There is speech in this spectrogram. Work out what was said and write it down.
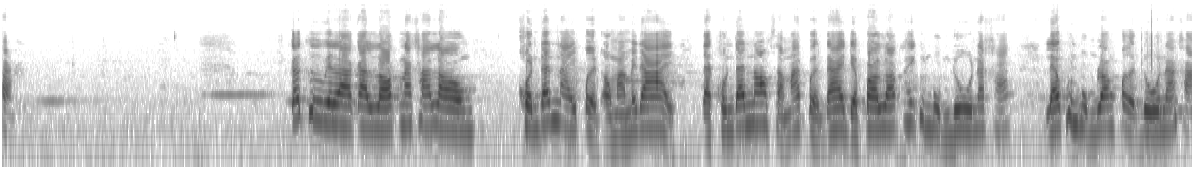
ค่ะ ก็คือเวลาการล็อกนะคะ เราคนด้านในเปิดออกมาไม่ได้ แต่คนด้านนอกสามารถเปิดได้เดี๋ยวปอล็อกให้คุณบุ๋มดูนะคะ แล้วคุณบุ๋มลองเปิดดูนะคะ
